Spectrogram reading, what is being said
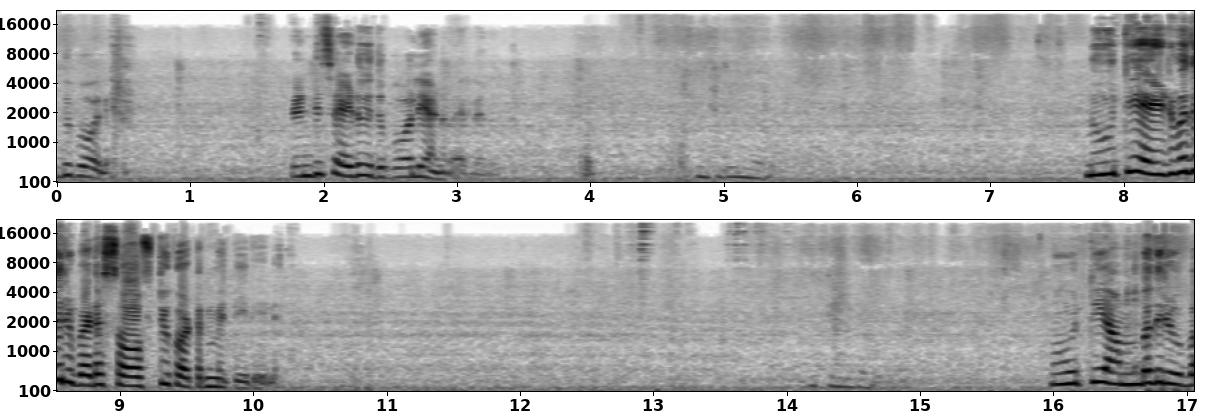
ഇതുപോലെ. രണ്ട് സൈഡും ഇതുപോലെയാണ് വരുന്നത്. നൂറ്റി എഴുപത് രൂപയുടെ സോഫ്റ്റ് കോട്ടൺ മെറ്റീരിയൽ നൂറ്റി അമ്പത് രൂപ.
